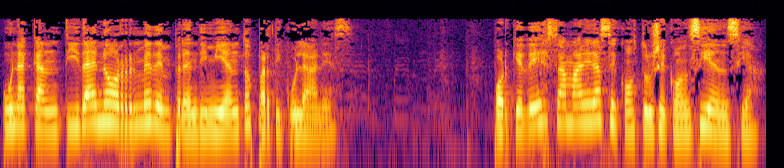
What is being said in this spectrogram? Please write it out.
una cantidad enorme de emprendimientos particulares. Porque de esa manera se construye conciencia.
